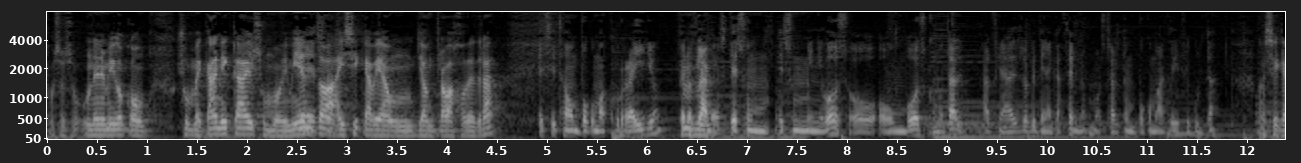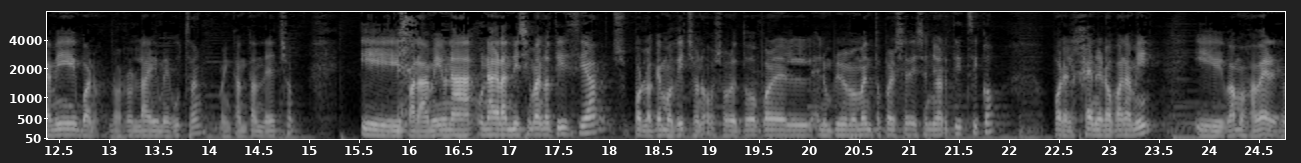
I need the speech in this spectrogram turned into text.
pues eso, un enemigo con sus mecánicas y sus movimientos, ahí sí que había un, ya un trabajo detrás sí estaba un poco más curraillo, pero claro, es que es un, es un mini boss o, un boss como tal. Al final es lo que tiene que hacer, ¿no? Mostrarte un poco más de dificultad. Así que a mí, bueno, los roguelike me gustan, me encantan de hecho. Y para mí una, una grandísima noticia, por lo que hemos dicho, ¿no? Sobre todo por el, en un primer momento por ese diseño artístico, por el género para mí. Y vamos a ver,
